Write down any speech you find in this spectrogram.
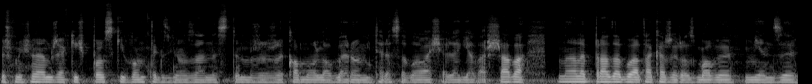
Już myślałem, że jakiś polski wątek związany z tym, że rzekomo Loverą interesowała się Legia Warszawa, no ale prawda była taka, że rozmowy między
